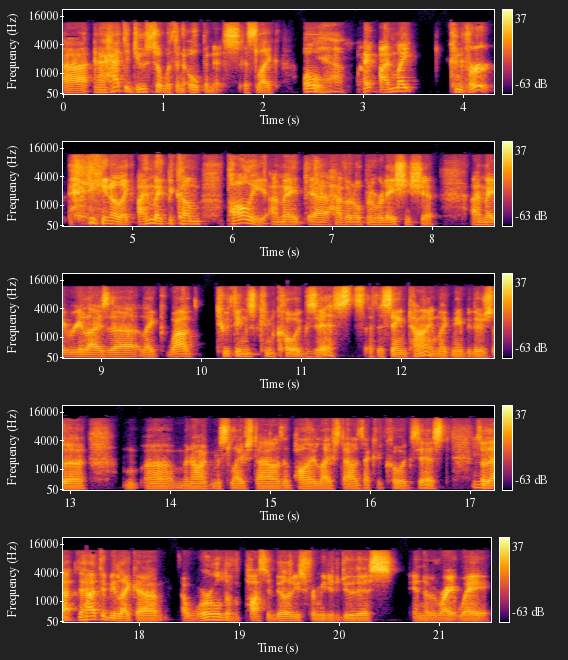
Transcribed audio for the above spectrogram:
Uh, and I had to do so with an openness. It's like, oh, Yeah. I, I might convert. You know like i might become poly i might uh, have an open relationship. I might realize uh, like wow two things can coexist at the same time. Like maybe there's a uh, monogamous lifestyles and poly lifestyles that could coexist. So Mm. that there had to be like a, a world of possibilities for me to do this in the right way.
